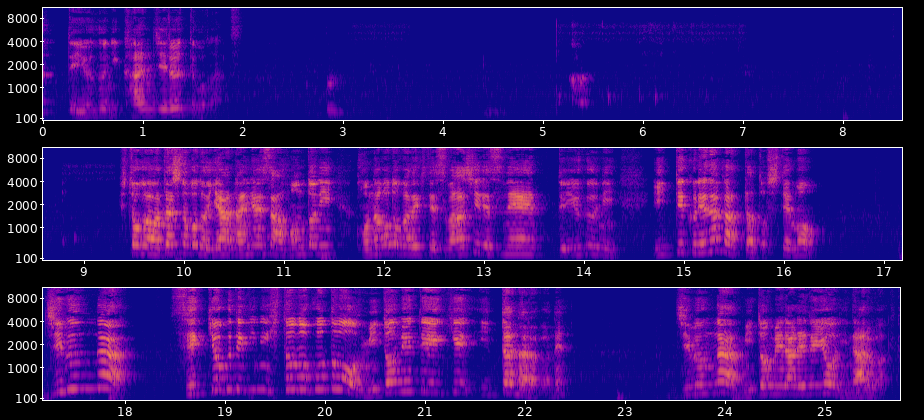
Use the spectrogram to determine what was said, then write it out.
っていうふうに感じるってことなんですうんは人が私のことを「いや何々さん本当にこんなことができて素晴らしいですね」っていうふうに言ってくれなかったとしても自分が積極的に人のことを認めていけいったならばね自分が認められるようになるわけ。です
